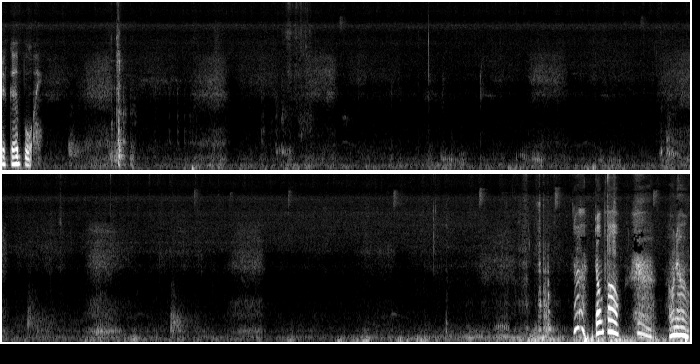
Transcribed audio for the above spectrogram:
A good boy. Ah, don't fall. Oh no.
